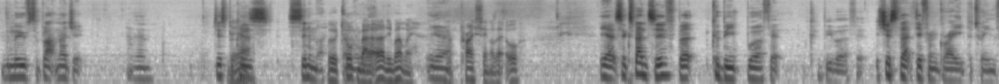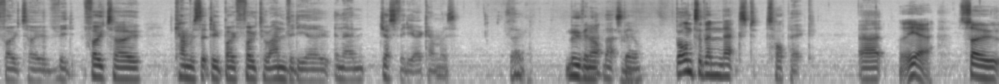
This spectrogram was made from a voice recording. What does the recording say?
the move to Blackmagic, um, just Yeah. because cinema. We were talking about it that. earlier, weren't we? Yeah, The pricing of it all. yeah, it's expensive, but could be worth it. Could be worth it. It's just that different grade between photo, vid, photo, cameras that do both photo and video, and then just video cameras. So, moving up that scale. But on to the next topic. Uh, Yeah. So,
